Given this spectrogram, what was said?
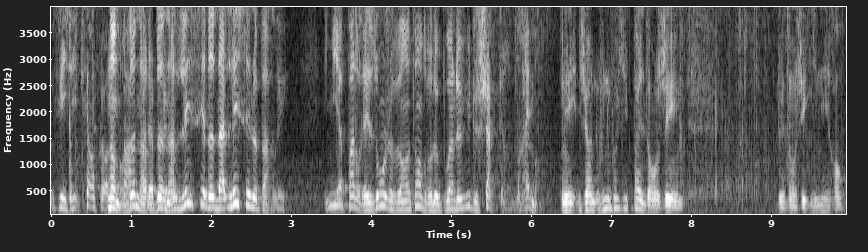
visité encore. Non, non, Donald, Donald, laissez Donald, laissez-le parler. Il n'y a pas de raison, je veux entendre le point de vue de chacun, vraiment. Mais John, vous ne voyez pas le danger, le danger inhérent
